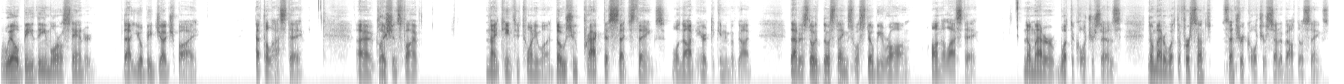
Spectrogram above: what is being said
will be the moral standard that you'll be judged by at the last day. Uh, Galatians 5 19 through 21. Those who practice such things will not inherit the kingdom of God. That is, those, those things will still be wrong on the last day, no matter what the culture says, no matter what the first century culture said about those things,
